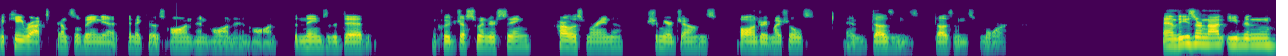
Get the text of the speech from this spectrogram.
McKees Rocks, Pennsylvania, and it goes on and on and on. The names of the dead include Jaswinder Singh, Carlos Moreno, Shamir Jones, Paul Andre Michels, and dozens, dozens more. And these are not even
